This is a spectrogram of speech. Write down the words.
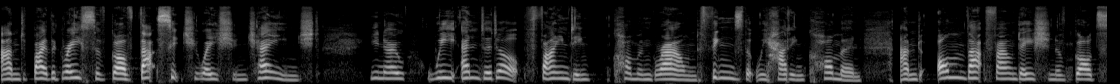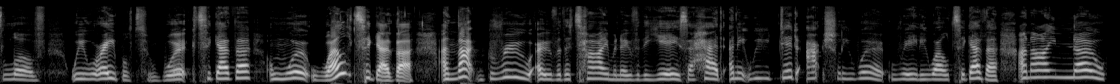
And by the grace of God, that situation changed. You know, we ended up finding common ground, things that we had in common. And on that foundation of God's love, we were able to work together and work well together. And that grew over the time and over the years ahead. And it, we did actually work really well together. And I know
